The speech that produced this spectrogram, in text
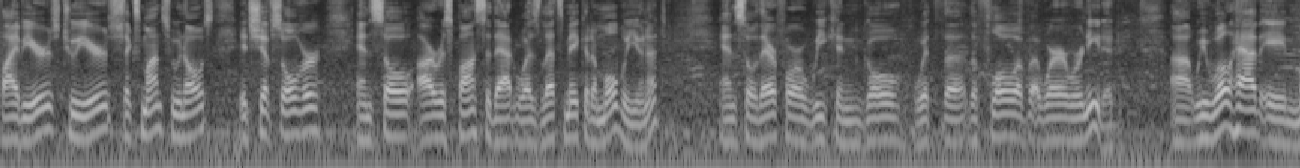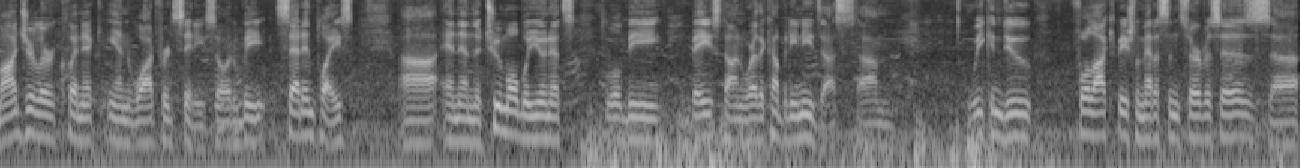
five years, two years, six months, who knows? It shifts over. And so our response to that was let's make it a mobile unit. And so therefore we can go with the, the flow of uh, where we're needed. Uh, we will have a modular clinic in Watford City, so it'll be set in place. Uh, and then the two mobile units will be based on where the company needs us. Um, we can do full occupational medicine services, uh,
